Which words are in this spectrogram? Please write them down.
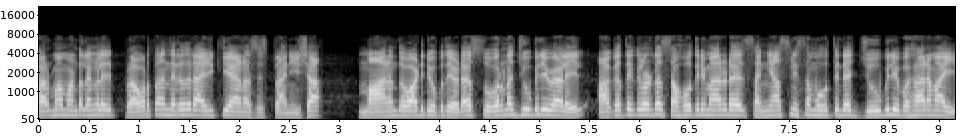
കർമ്മമണ്ഡലങ്ങളിൽ പ്രവർത്തന നിരതരായിരിക്കുകയാണ് സിസ്റ്റർ അനീഷ. മാനന്തവാടി രൂപതയുടെ സുവർണ ജൂബിലി വേളയിൽ അഗതികളുടെ സഹോദരിമാരുടെ സന്യാസിനി സമൂഹത്തിന്റെ ജൂബിലി ഉപഹാരമായി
